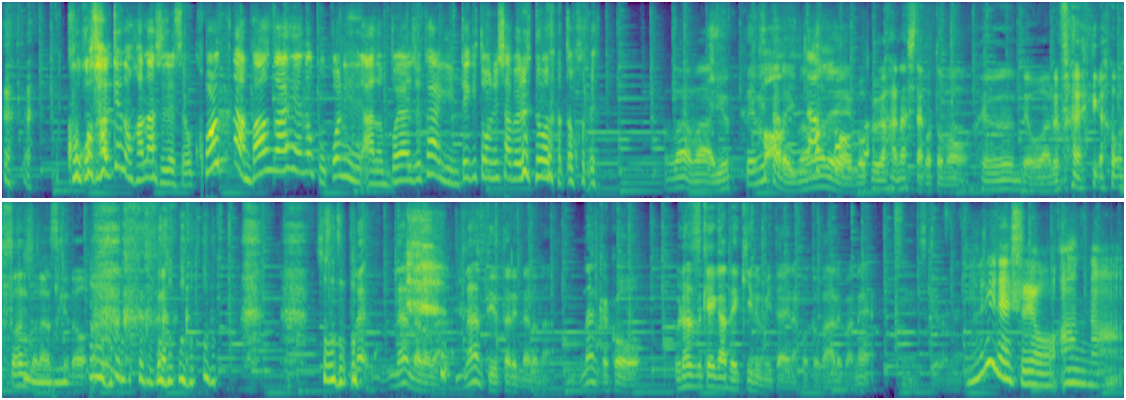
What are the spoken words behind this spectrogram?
ここだけの話ですよ。これな番外編のここにあのボヤージュ会議に適当に喋るようなとこで。まあまあ言ってみたら今まで僕が話したこともふーんで終わる場合がほとんどなんですけど。ななんだろうな。なんて言ったらいいんだろうな。なんかこう裏付けができるみたいなことがあればねいいんですけどね。無理ですよあんな。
